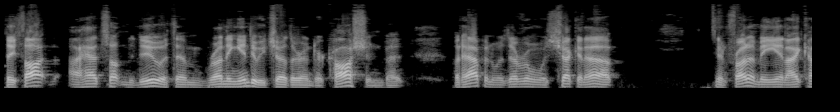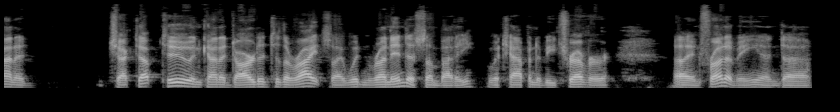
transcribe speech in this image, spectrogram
They thought I had something to do with them running into each other under caution, but what happened was everyone was checking up in front of me, and I kind of checked up too and kind of darted to the right so I wouldn't run into somebody, which happened to be Trevor uh, in front of me. And uh,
